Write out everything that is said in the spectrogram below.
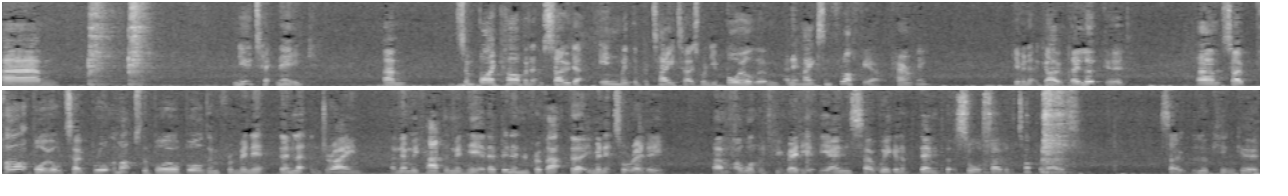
Um, new technique. Um, some bicarbonate of soda in with the potatoes when you boil them, and it makes them fluffier. Apparently, giving it a go. They look good. Um, so part boiled. So brought them up to the boil, boiled them for a minute, then let them drain, and then we've had them in here. They've been in for about 30 minutes already. Um, I want them to be ready at the end, so we're going to then put a sauce over the top of those. So looking good.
